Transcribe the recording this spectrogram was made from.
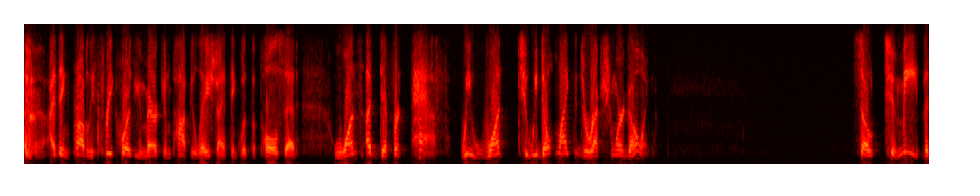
I think probably three quarters of the American population, I think what the poll said, wants a different path. We want to. We don't like the direction we're going. So to me, the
